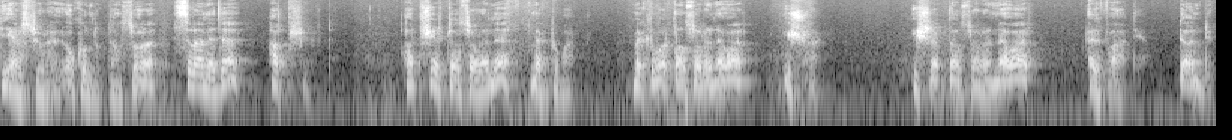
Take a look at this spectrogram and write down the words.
Diğer sureler okunduktan sonra sıra ne de? Hatmi Şerif'te. Hatmi Şerif'ten sonra ne? Mektubat. Mektubattan sonra ne var? İşrak. İşraktan sonra ne var? El Fatiha. Döndük.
